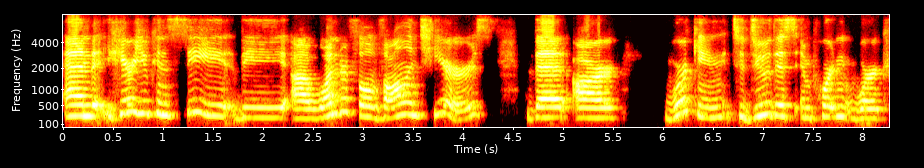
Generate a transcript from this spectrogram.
And here you can see the uh, wonderful volunteers that are working to do this important work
